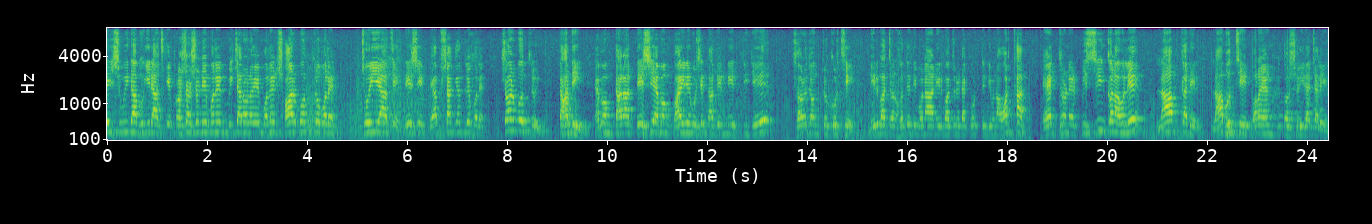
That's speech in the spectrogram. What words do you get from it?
এই সুবিধাভোগীরা আজকে প্রশাসনে বলেন, বিচারালয়ে বলেন, সর্বত্র বলেন, ছড়িয়ে আছে, দেশে ব্যবসা কেন্দ্রে বলেন, সর্বত্রই। তাদের এবং তারা দেশে এবং বাইরে বসে তাদের নেতৃত্বে ষড়যন্ত্র করছে, নির্বাচন হতে দিব না, নির্বাচন এটা করতে দিব না, অর্থাৎ এক ধরনের বিশৃঙ্খলা হলে লাভ কাদের? লাভ হচ্ছে পলায়নকৃত স্বৈরাচারের।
